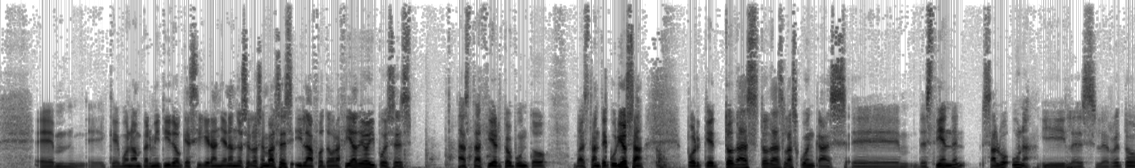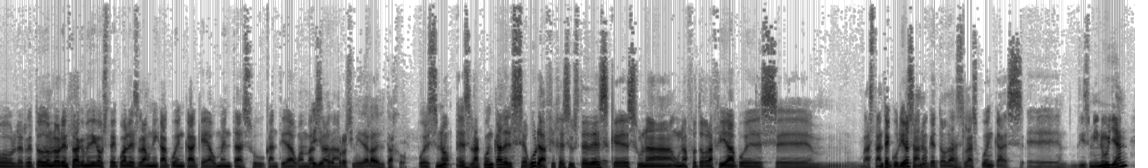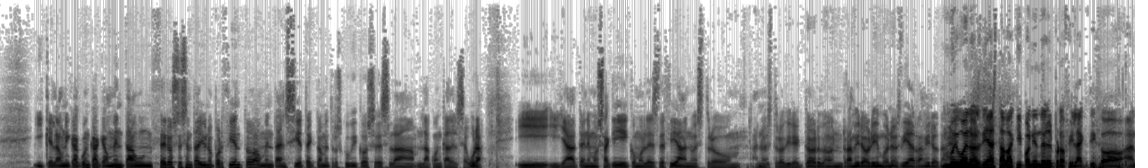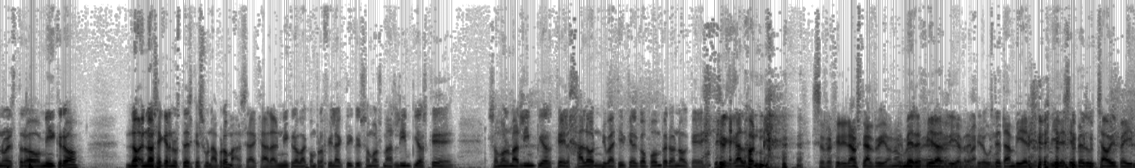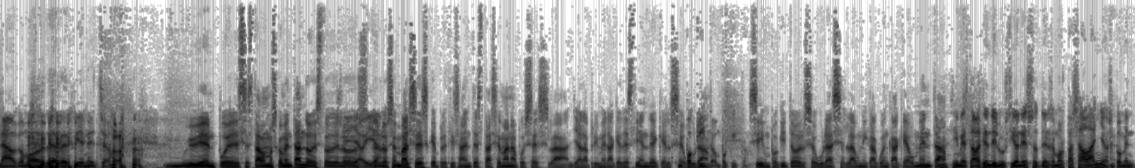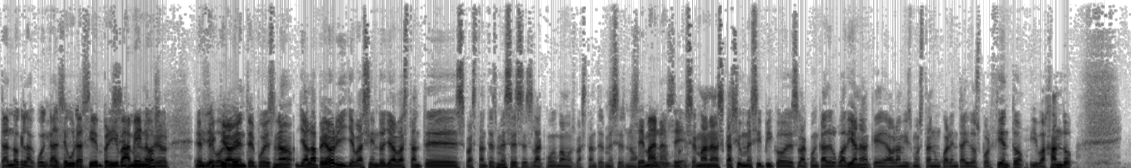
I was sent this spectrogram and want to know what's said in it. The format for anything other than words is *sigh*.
Eh, que bueno han permitido que siguieran llenándose los embalses y la fotografía de hoy pues es hasta cierto punto bastante curiosa porque todas todas las cuencas eh, descienden salvo una. Y les, les reto, les reto, don Lorenzo, a que me diga usted cuál es la única cuenca que aumenta su cantidad de agua embalsada. por proximidad la del Tajo. Pues no, es la cuenca del Segura. Fíjese ustedes que es una, una fotografía, pues, eh, bastante curiosa, ¿no? Que todas las cuencas eh, disminuyan y que la única cuenca que aumenta un 0,61%, aumenta en 7 hectómetros cúbicos, es la, la cuenca del Segura. Y, ya tenemos aquí, como les decía, a nuestro, a nuestro director, don Ramiro Aurín. Buenos días, Ramiro. Muy buenos días. Estaba aquí poniendo el profiláctico a nuestro micro. No, no se creen ustedes que es una broma. O sea, que ahora el micro va con profiláctico y somos más limpios que, somos más limpios que el jalón. Iba a decir que el copón, pero no, que, el jalón. *laughs* Se referirá usted al río, ¿no? Me refiero al río, me refiero a usted también, que viene siempre duchado y peinado como de recién hecho. *laughs* Muy bien, pues estábamos comentando esto de los, de los embalses, que precisamente esta semana pues es la, ya la primera que desciende, que el Segura... Un poquito, un poquito. Sí, un poquito, el Segura es la única cuenca que aumenta. Sí, me estaba haciendo ilusión eso, nos hemos pasado años comentando que la cuenca del Segura siempre iba a menos. Efectivamente, pues no, ya la peor y lleva siendo ya bastantes bastantes meses, es la vamos, bastantes meses no. Semanas, sí. Semanas, casi un mes y pico es la cuenca del Guadiana, que ahora mismo está en un 42% y bajando.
